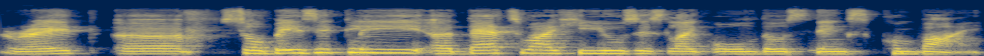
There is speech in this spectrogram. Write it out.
right? Uh, so basically uh, that's why he uses like all those things combined.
